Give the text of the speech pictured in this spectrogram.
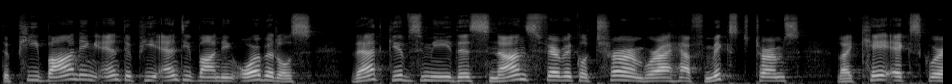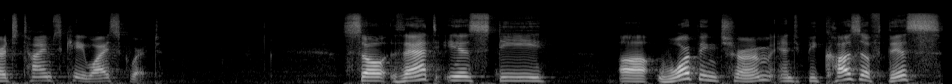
the p bonding and the p antibonding orbitals that gives me this non-spherical term where I have mixed terms like kx squared times ky squared. So that is the uh, warping term and because of this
